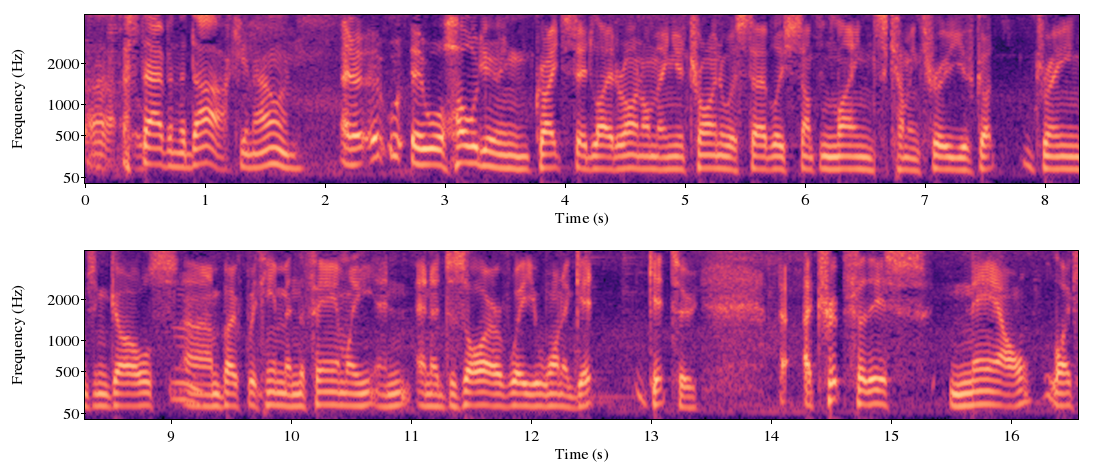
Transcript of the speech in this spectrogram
uh, a stab in the dark, you know, and. And it, it, will hold you in great stead later on. I mean, you're trying to establish something. Lane's coming through. You've got dreams and goals, mm. um, both with him and the family, and, and a desire of where you want to get get to. A, a trip for this now, like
